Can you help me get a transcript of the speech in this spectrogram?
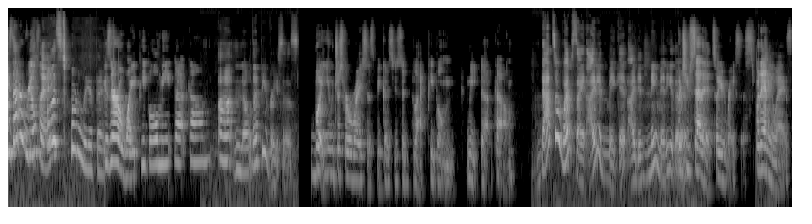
Is that a real thing? oh, it's totally a thing. Is there a whitepeoplemeet.com? Uh, no, that'd be racist. But you just were racist because you said blackpeoplemeet.com. That's a website. I didn't make it. I didn't name it either. But you said it, so you're racist. But anyways,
